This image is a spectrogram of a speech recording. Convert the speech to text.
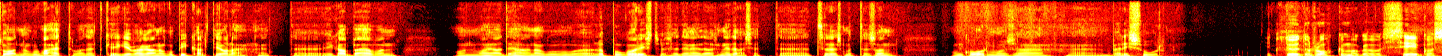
toad nagu vahetuvad, et keegi väga nagu pikalt ei ole, et iga päev on, on vaja teha nagu lõpukoristused ja nii edasi, nii edasi, et, et selles mõttes on, on koormus päris suur et tööd on rohkem, aga see, kas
